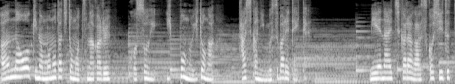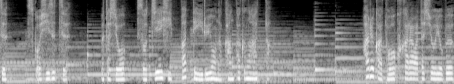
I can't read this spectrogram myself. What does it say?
あんな大きな者たちともつながる細い一本の糸が確かに結ばれていて、見えない力が少しずつ少しずつ私をそっちへ引っ張っているような感覚があった。遥か遠くから私を呼ぶ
